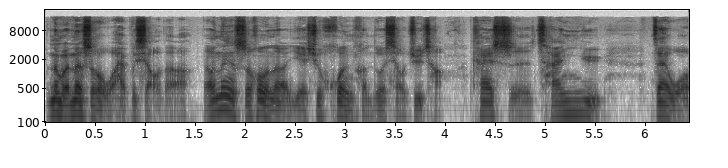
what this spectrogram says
那么那时候我还不晓得啊。然后那个时候呢，也去混很多小剧场，开始参与。在我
